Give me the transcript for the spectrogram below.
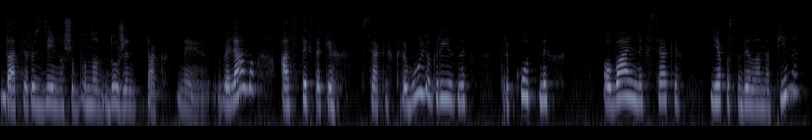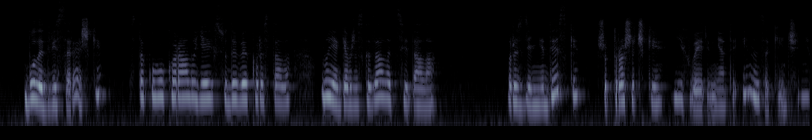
дати роздільно, щоб воно дуже так не виляло. А з тих таких всяких кривульок різних, трикутних, овальних, всяких, я посадила на піни. Були дві сережки з такого коралу, я їх сюди використала. Ну, як я вже сказала, ці дала роздільні диски, щоб трошечки їх вирівняти. І на закінчення.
